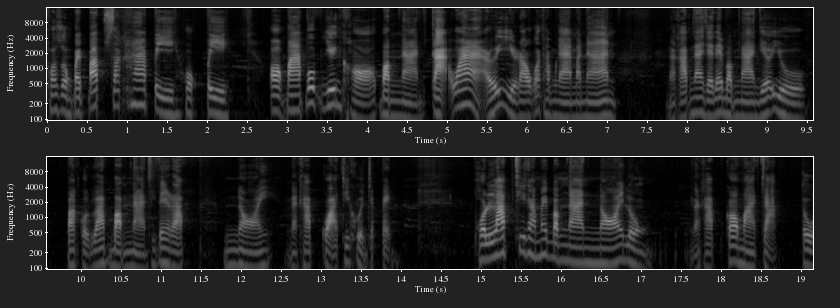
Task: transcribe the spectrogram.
พอส่งไปปั๊บสัก 5 ปี 6 ปี ออกมาปุ๊บยื่นขอบำนาญกะว่าเอ้ยเราก็ทำงานมานานนะครับ น่าจะได้บำนาญเยอะอยู่ ปรากฏว่าบำนาญที่ได้รับน้อยนะครับ กว่าที่ควรจะเป็น ผลลัพธ์ที่ทำให้บำนาญน้อยลงนะครับ ก็มาจากตัว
